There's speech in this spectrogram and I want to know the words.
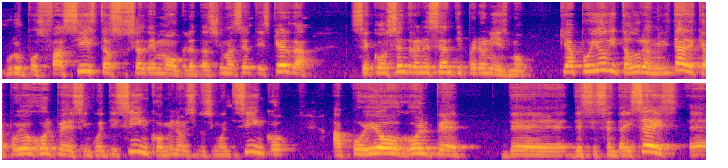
grupos fascistas, socialdemócratas y una cierta izquierda se concentran en ese antiperonismo, que apoyó dictaduras militares, que apoyó el golpe de 55, 1955, apoyó golpe de, 66, eh,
